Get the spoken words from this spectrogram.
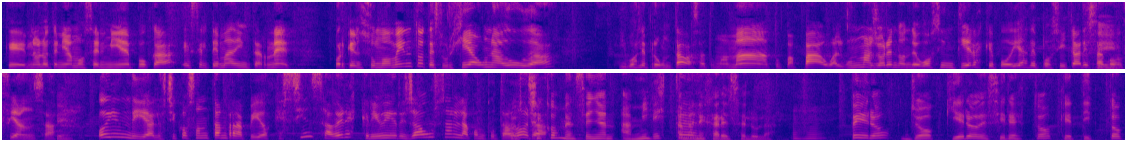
que no lo teníamos en mi época, es el tema de Internet. Porque en su momento te surgía una duda y vos le preguntabas a tu mamá, a tu papá o a algún mayor en donde vos sintieras que podías depositar esa Sí, confianza. sí. Hoy en día los chicos son tan rápidos que sin saber escribir ya usan la computadora. Los chicos me enseñan a mí ¿Viste? a manejar el celular. Pero yo quiero decir esto, que TikTok,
